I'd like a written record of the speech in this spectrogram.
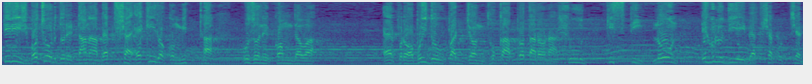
তিরিশ বছর ধরে টানা ব্যবসা একই রকম মিথ্যা, ওজনে কম দেওয়া। এরপর অবৈধ উপার্জন, ধোকা, প্রতারণা, সুদ, কিস্তি, লোন, এগুলো দিয়েই ব্যবসা করছেন।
